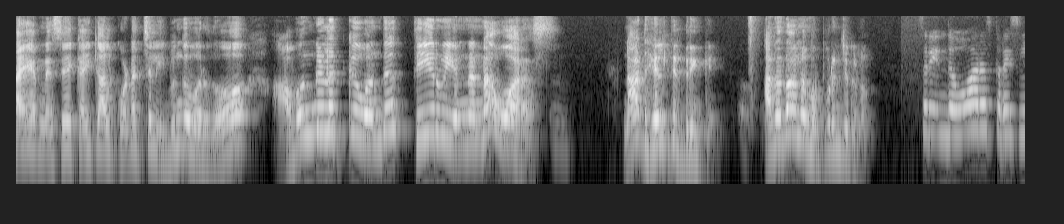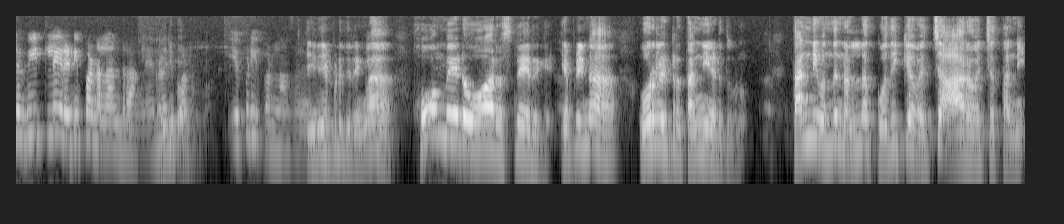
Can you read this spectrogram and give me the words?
டயர்னஸ்ஸு கை கால் குடைச்சல் இவங்க வருதோ அவங்களுக்கு வந்து தீர்வு என்னன்னா ஓஆர்எஸ் நாட் ஹெல்த் ட்ரிங்க் அதை தான் நம்ம புரிஞ்சுக்கணும். சரி இந்த ஓஆர்எஸ் கரைசல வீட்லயே ரெடி பண்ணலான்றாங்களே கண்டிப்பா. பண்ணலாம். எப்படி பண்ணலாம் சார் இது எப்படி தெரியுங்களா? ஹோம்மேடு ஓஆர்எஸ்னே இருக்கு. எப்படின்னா ஒரு லிட்டர் தண்ணி எடுத்துக்கணும். தண்ணி வந்து நல்லா கொதிக்க வச்சு ஆற வச்ச தண்ணி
